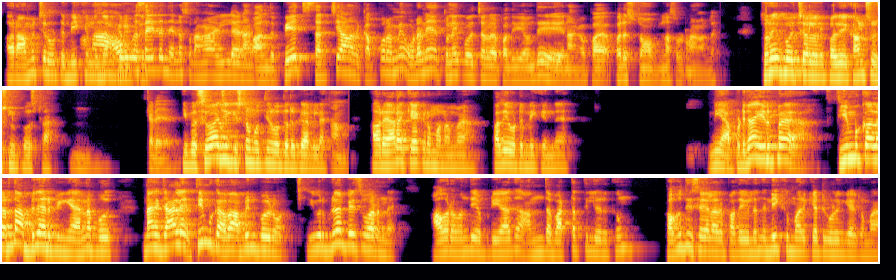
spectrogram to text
அவர் அமைச்சர் விட்டு நீக்கணும் தான் அவங்க. சைடுல இருந்து என்ன சொன்னாங்கன்னா இல்ல நாங்க அந்த பேச்சு சர்ச்சை ஆனதுக்கு அப்புறமே உடனே துணை பொதுச்செயலாளர் பதவியை வந்து நாங்க ப- பறிச்சிட்டோம் அப்படின்லாம் சொல்றாங்கல்ல. துணை பொதுச்செயலாளர் பதவி கான்ஸ்டியூஷனல் போஸ்டா கிடையாது. இப்ப சிவாஜி கிருஷ்ணமூர்த்தின்னு ஒருத்தர் இருக்காருல்ல. அவர் யாரா கேட்குறோமா நம்ம? பதவி விட்டு நிற்கின்னு நீ அப்படிதான் இருப்ப. திமுகல இருந்தா அப்படிதான் இருப்பீங்க. என்ன போ நாங்க ஜாலியா திமுகவா அப்படின்னு போயிடுவோம். இவர் இப்படிதான் பேசுவாருன்னு. அவரை வந்து எப்படியாவது அந்த வட்டத்தில் இருக்கும் பகுதி செயலாளர் பதவியிலேருந்து நீக்குமாறு கேட்டுக்கொள்ளுங்க கேட்கணுமா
